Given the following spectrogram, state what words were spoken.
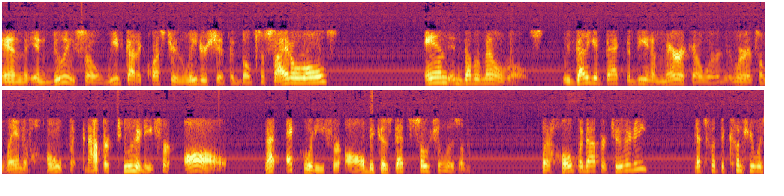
and in doing so, we've got to question leadership in both societal roles and in governmental roles. We've got to get back to being America where, where it's a land of hope and opportunity for all, not equity for all, because that's socialism. But hope and opportunity, that's what the country was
